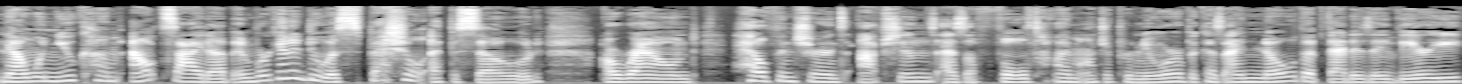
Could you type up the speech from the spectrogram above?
now, when you come outside of, and we're going to do a special episode around health insurance options as a full time entrepreneur because I know that that is a very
